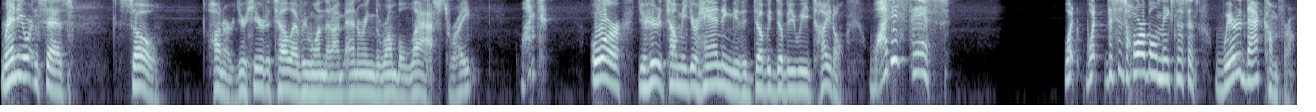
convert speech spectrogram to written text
Randy Orton says, so, Hunter, you're here to tell everyone that I'm entering the Rumble last, right? What? Or you're here to tell me you're handing me the WWE title. What is this? What what this is horrible makes no sense. Where did that come from?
